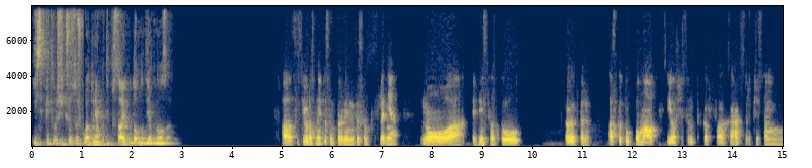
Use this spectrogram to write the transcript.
изпитваш и чувстваш, когато някой ти постави подобна диагноза? А, със сигурност нито съм първия, нито съм последния, но а, единственото, как да кажа, аз като по-малък и още съм такъв характер, че съм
